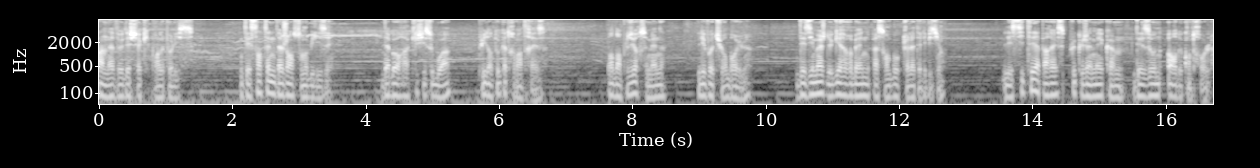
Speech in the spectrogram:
Un aveu d'échec pour la police. Des centaines d'agents sont mobilisés. D'abord à Clichy-sous-Bois, puis dans tout le 93. Pendant plusieurs semaines, les voitures brûlent. Des images de guerre urbaine passent en boucle à la télévision. Les cités apparaissent plus que jamais comme des zones hors de contrôle.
